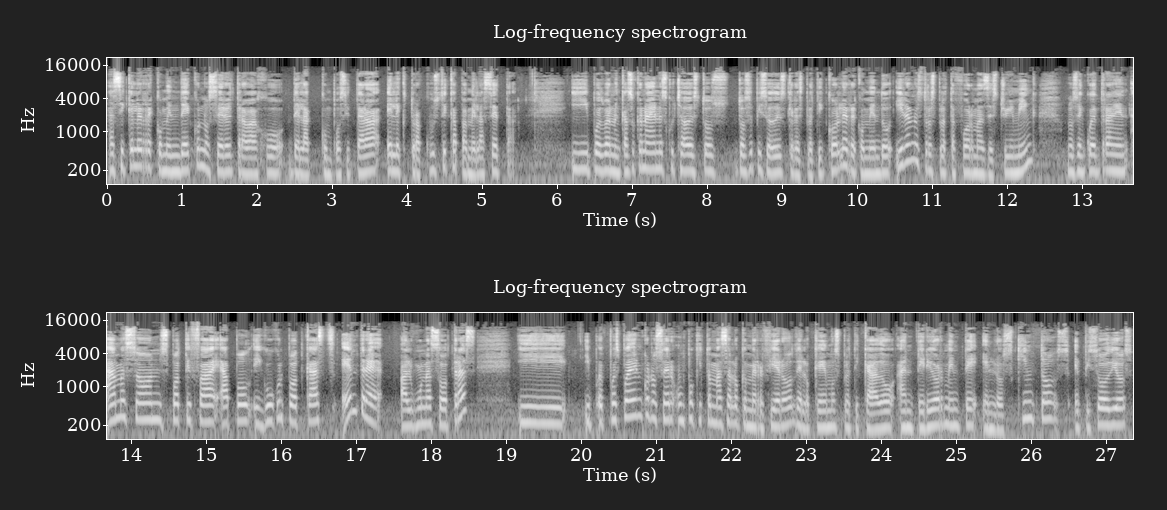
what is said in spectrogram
así que les recomendé conocer el trabajo de la compositora electroacústica Pamela Zeta. Y pues bueno, en caso que no hayan escuchado estos dos episodios que les platico, les recomiendo ir a nuestras plataformas de streaming. Nos encuentran en Amazon, Spotify, Apple y Google Podcasts, entre algunas otras y, pues pueden conocer un poquito más a lo que me refiero de lo que hemos platicado anteriormente en los quintos episodios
